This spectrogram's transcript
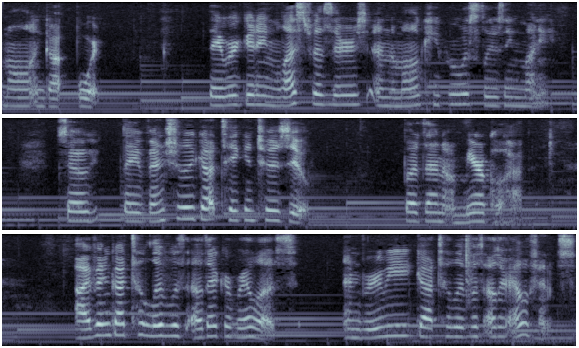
mall and got bored. They were getting less visitors, and the mall keeper was losing money. So they eventually got taken to a zoo. But then a miracle happened. Ivan got to live with other gorillas, and Ruby got to live with other elephants.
